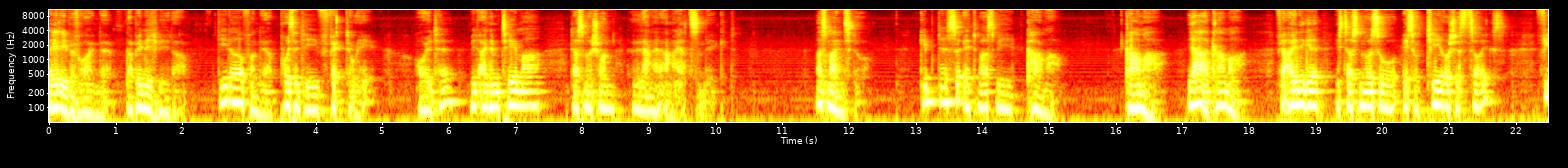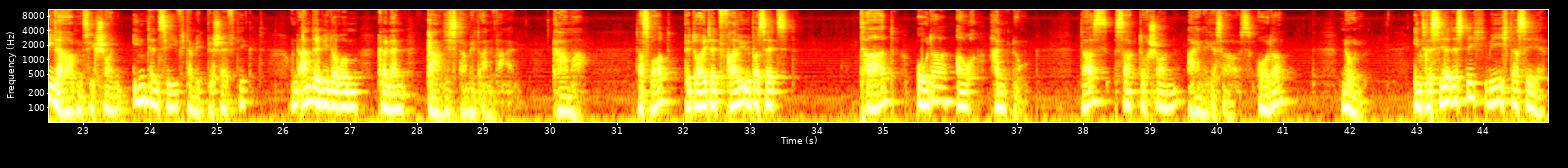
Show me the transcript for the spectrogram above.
Hey liebe Freunde, da bin ich wieder. Dieter von der Positive Factory. Heute mit einem Thema, das mir schon lange am Herzen liegt. Was meinst du? Gibt es so etwas wie Karma? Karma. Ja, Karma. Für einige ist das nur so esoterisches Zeugs. Viele haben sich schon intensiv damit beschäftigt und andere wiederum können gar nichts damit anfangen. Karma. Das Wort bedeutet frei übersetzt Tat oder auch Handlung. Das sagt doch schon einiges aus, oder? Nun, interessiert es dich, wie ich das sehe?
